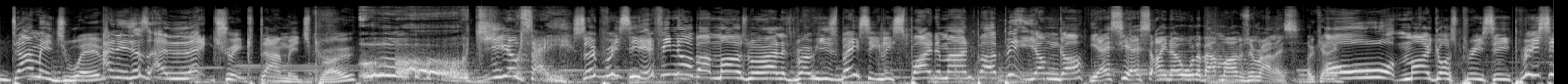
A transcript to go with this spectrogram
damage with, and it does electric damage, bro. Ooh, juicy. So, Precy, if you know about Miles Morales, bro, he's basically Spider-Man, but a bit younger. Yes, yes, I know all about Miles Morales. Okay. Oh my gosh, Precy. Precy,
